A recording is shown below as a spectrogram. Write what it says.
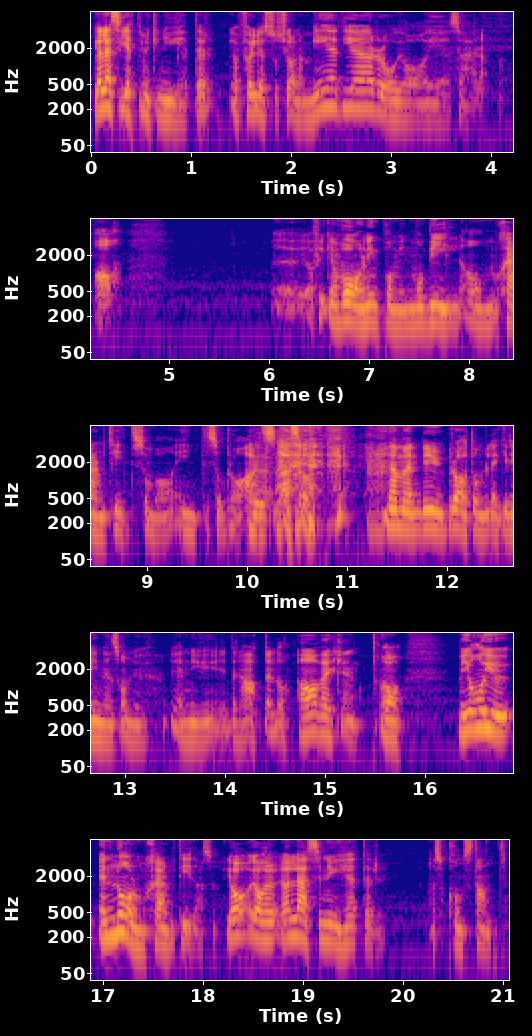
Jag läser jättemycket nyheter. Jag följer sociala medier och jag är så här, ja. Eh, Jag fick en varning på min mobil om skärmtid som var inte så bra alls. Alltså, nej men det är ju bra att de lägger in en sån nu, en ny, den här appen då. Ja, verkligen. Ja. Men jag har ju enorm skärmtid alltså. Jag, jag, jag läser nyheter, alltså konstant.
